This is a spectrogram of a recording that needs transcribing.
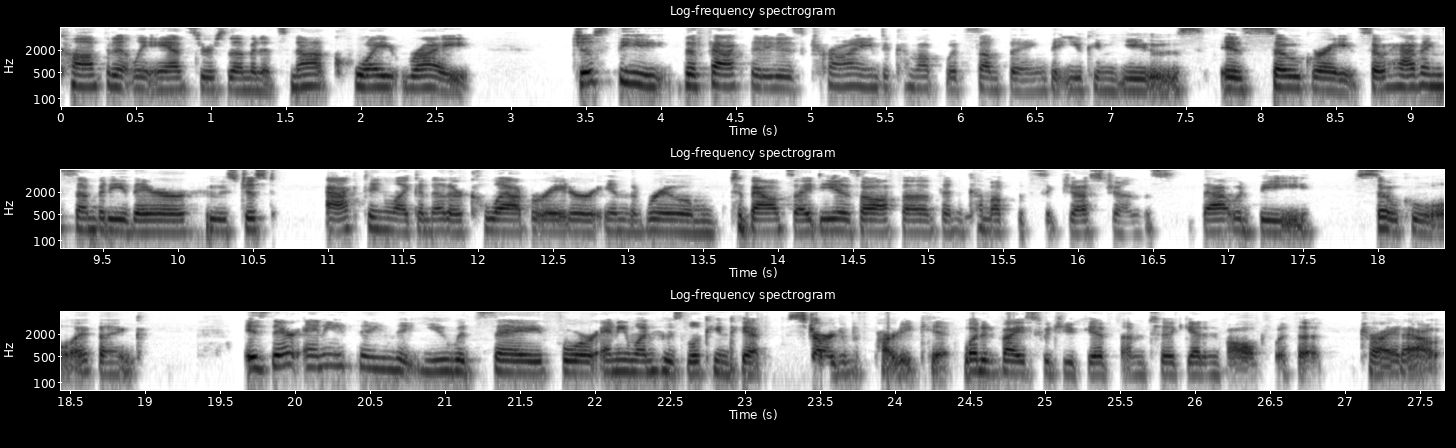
confidently answers them and it's not quite right, just the the fact that it is trying to come up with something that you can use is so great. So having somebody there who's just acting like another collaborator in the room to bounce ideas off of and come up with suggestions. That would be so cool, I think. Is there anything that you would say for anyone who's looking to get started with PartyKit? What advice would you give them to get involved with it? Try it out.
